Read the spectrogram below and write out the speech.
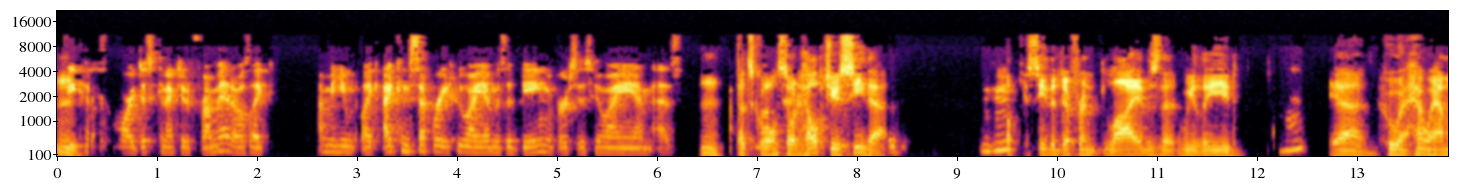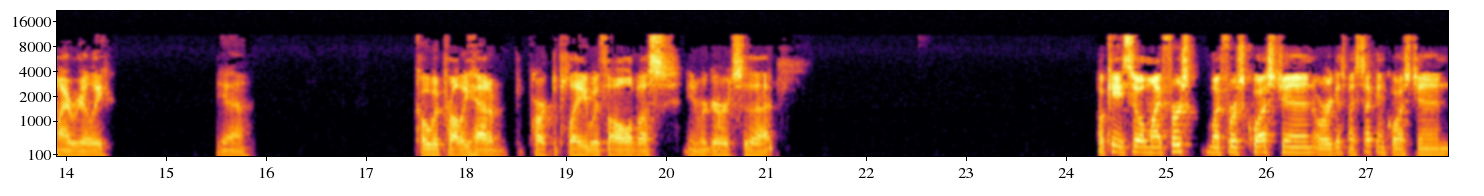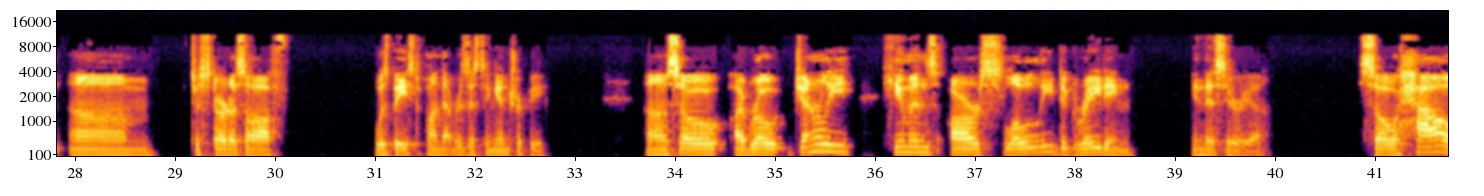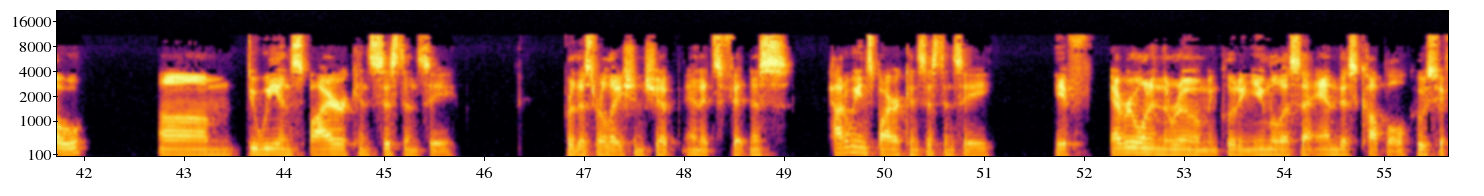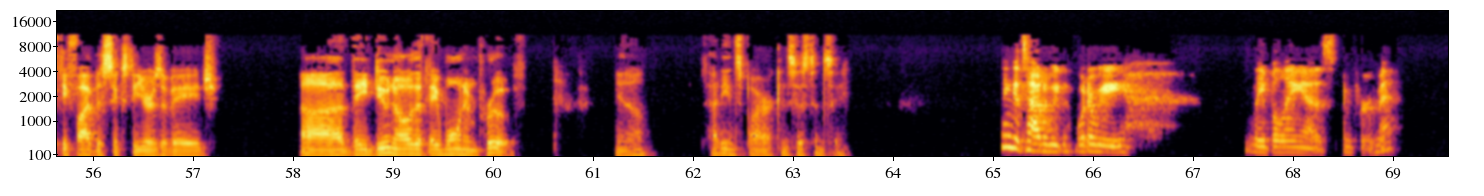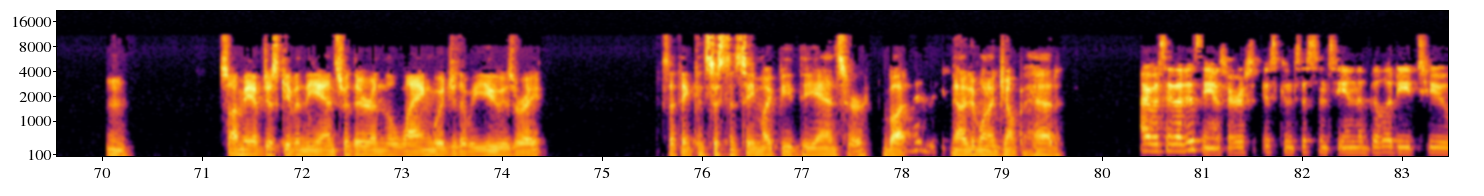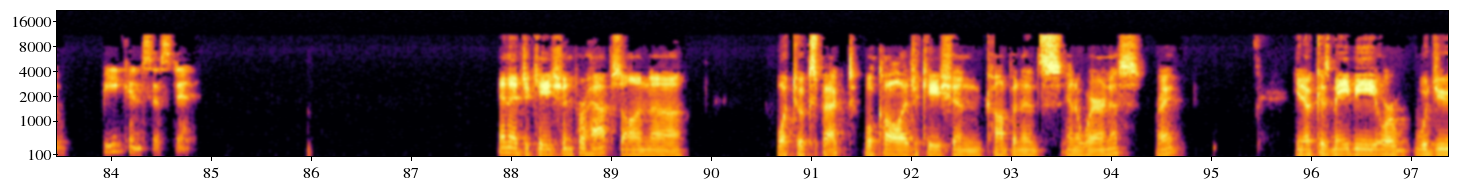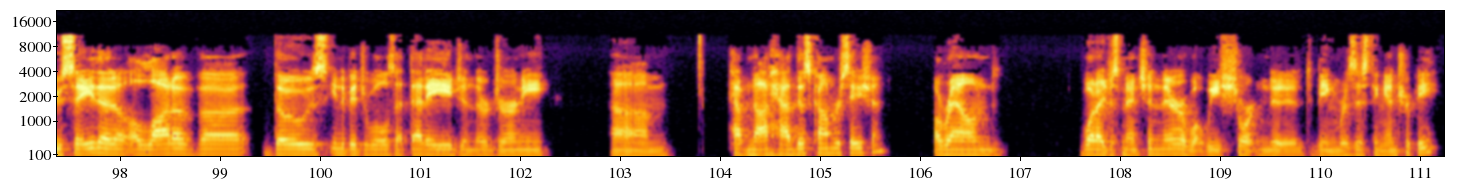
hmm. because the more I disconnected from it, I was like, I'm a human. Like I can separate who I am as a being versus who I am as. Hmm. That's cool. So it helped you see that. Mm-hmm. Helped you see the different lives that we lead. Mm-hmm yeah. Who how am i really? Yeah. Covid probably had a part to play with all of us in regards to that. Okay so my first my first question or i guess my second question um to start us off was based upon that resisting entropy. Um, so i wrote generally humans are slowly degrading in this area. So how um, do we inspire consistency for this relationship and its fitness? How do we inspire consistency if everyone in the room, including you, Melissa, and this couple who's 55 to 60 years of age, uh, they do know that they won't improve? You know, how do you inspire consistency? I think it's how do we, what are we labeling as improvement? Mm. So I may have just given the answer there in the language that we use, right? Because I think consistency might be the answer, but now I didn't want to jump ahead. I would say that is the answer is, is consistency and the ability to be consistent. And education, perhaps, on uh, what to expect. We'll call education competence and awareness, right? You know because maybe or would you say that a, lot of uh, those individuals at that age in their journey um, have not had this conversation around what i just mentioned there or what we shortened it to being resisting entropy?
